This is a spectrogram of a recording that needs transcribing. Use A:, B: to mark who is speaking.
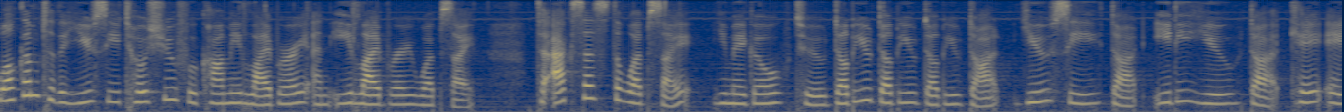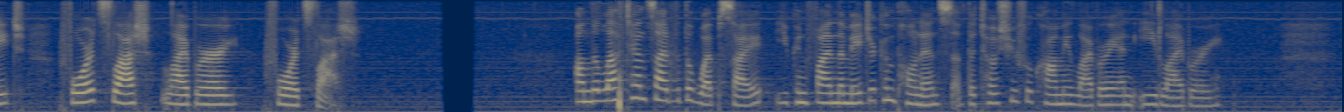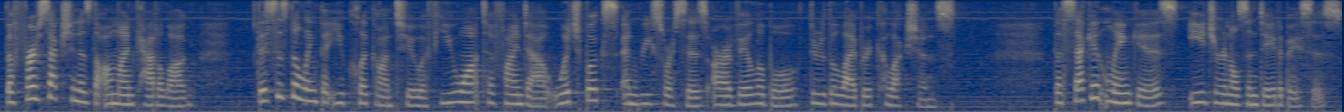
A: Welcome to the UC Toshu Fukami Library and eLibrary website. To access the website, you may go to www.uc.edu.kh forward slash library forward slash. On the left-hand side of the website, you can find the major components of the Toshu Fukami Library and eLibrary. The first section is the online catalog. This is the link that you click onto if you want to find out which books and resources are available through the library collections. The second link is e-journals and databases.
